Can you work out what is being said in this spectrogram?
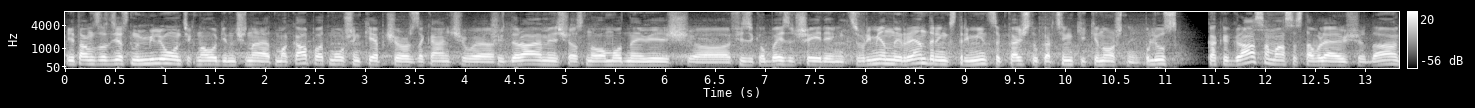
И там, соответственно, миллион технологий, начиная от макапа, от motion capture, заканчивая шейдерами, сейчас новомодная вещь, э, physical based shading. Современный рендеринг стремится к качеству картинки киношной. Плюс как игра сама составляющая, да,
